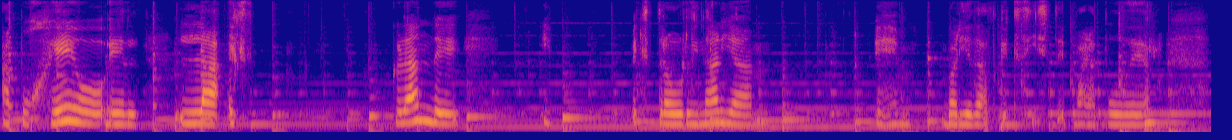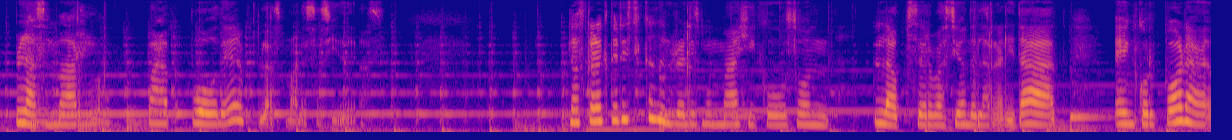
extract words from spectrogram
apogeo, el, la grande y extraordinaria variedad que existe para poder plasmarlo, para poder plasmar esas ideas. Las características del realismo mágico son la observación de la realidad e incorpora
